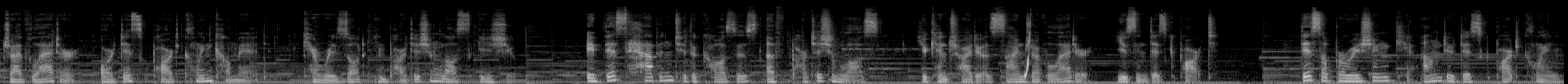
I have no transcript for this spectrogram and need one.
drive letter, or Diskpart clean command can result in partition loss issue. If this happened to the causes of partition loss, you can try to assign drive letter using Diskpart. This operation can undo Diskpart clean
